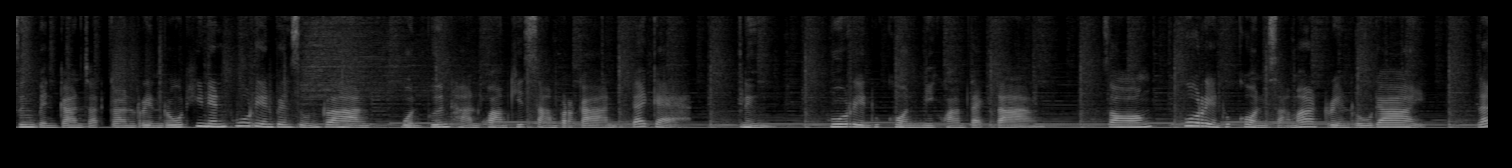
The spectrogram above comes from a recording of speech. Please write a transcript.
ซึ่งเป็นการจัดการเรียนรู้ที่เน้นผู้เรียนเป็นศูนย์กลาง บนพื้นฐานความคิด 3 ประการได้แก่ 1. ผู้เรียนทุกคนมีความแตกต่าง 2. ผู้เรียนทุกคนสามารถเรียนรู้ได้ และ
